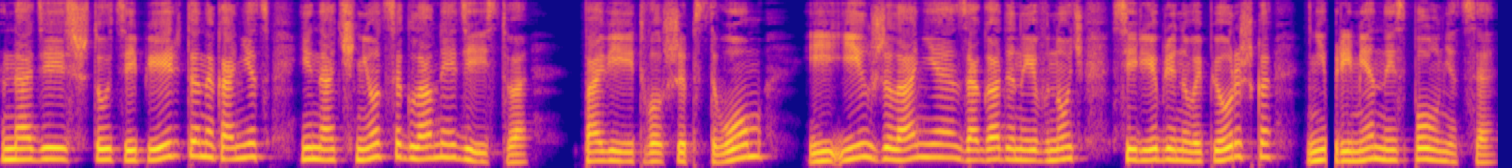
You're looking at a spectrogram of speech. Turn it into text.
надеясь, что теперь-то, наконец, и начнется главное действо, повеет волшебством, и их желания, загаданные в ночь серебряного перышка, непременно исполнятся.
